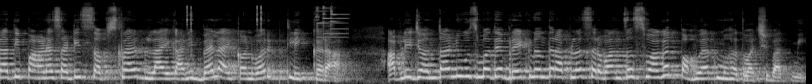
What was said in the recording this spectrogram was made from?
जाहिराती पाहण्यासाठी सबस्क्राईब लाईक आणि बेल आयकॉनवर क्लिक करा. आपली जनता न्यूजमध्ये ब्रेक नंतर आपलं सर्वांचं स्वागत. पाहूयात महत्त्वाची बातमी.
